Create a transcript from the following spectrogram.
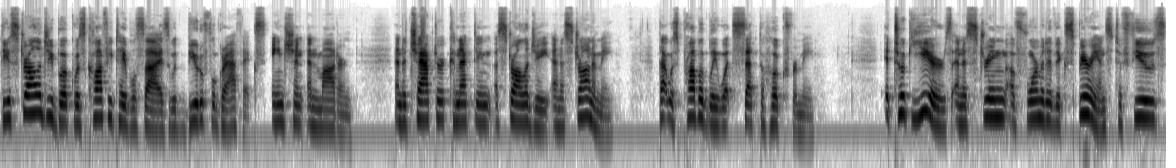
The astrology book was coffee table size with beautiful graphics, ancient and modern, and a chapter connecting astrology and astronomy. That was probably what set the hook for me. It took years and a string of formative experience to fuse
